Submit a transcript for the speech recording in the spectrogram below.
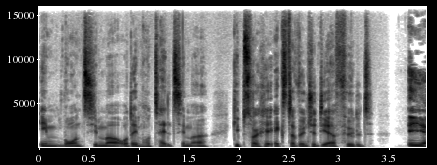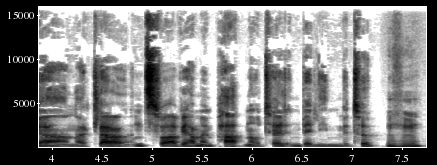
im Wohnzimmer oder im Hotelzimmer. Gibt es solche extra Wünsche, die ihr erfüllt? Ja, na klar. Und zwar, wir haben ein Partnerhotel in Berlin Mitte. Mhm.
